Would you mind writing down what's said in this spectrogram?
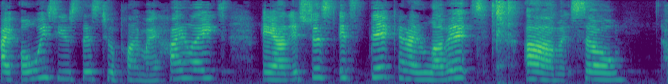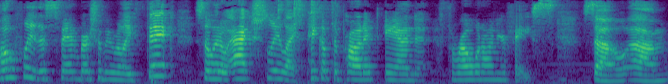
I always use this to apply my highlight and it's just, it's thick and I love it. Um, so hopefully this fan brush will be really thick so it'll actually like pick up the product and throw it on your face. So um,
